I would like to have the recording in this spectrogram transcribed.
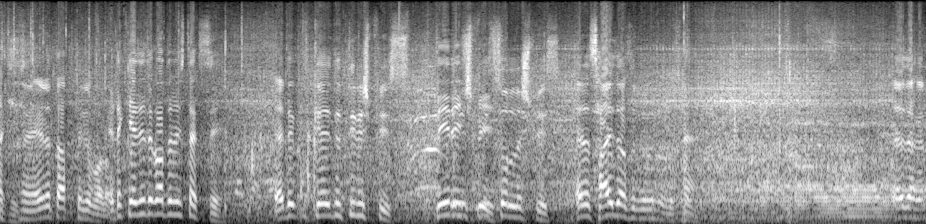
নাকি? হ্যাঁ এটা তার থেকে বড়। এটা কেজিতে কত পিস থাকছে? এটা কেজিতে তিরিশ পিস 30 পিস চল্লিশ পিস এটা সাইজ আছে বিভিন্ন হ্যাঁ। এই দেখেন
